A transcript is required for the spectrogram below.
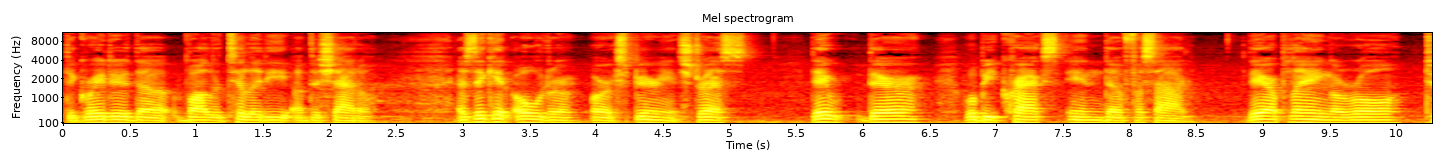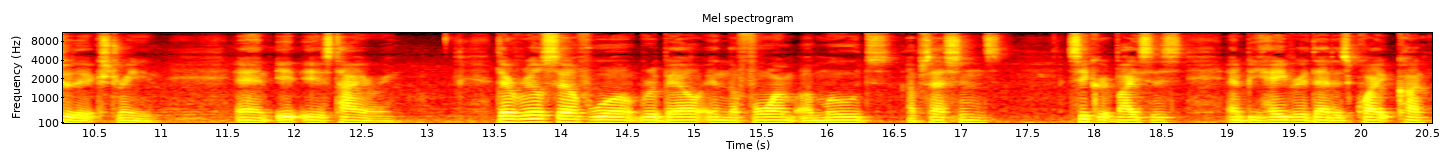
the greater the volatility of the shadow. As they get older or experience stress, they, there will be cracks in the facade. They are playing a role to the extreme, and it is tiring. Their real self will rebel in the form of moods, obsessions, secret vices, and behavior that is quite con-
